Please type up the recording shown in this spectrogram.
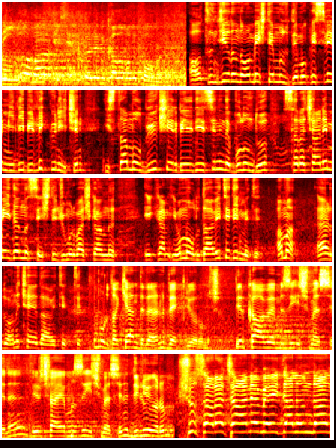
orada. kuruldu ama öyle bir kalabalık olmadı. 6. yılında 15 Temmuz Demokrasi ve Milli Birlik Günü için İstanbul Büyükşehir Belediyesi'nin de bulunduğu Saraçhane Meydanı'nı seçti Cumhurbaşkanlığı. Ekrem İmamoğlu davet edilmedi ama Erdoğan'ı çaya davet etti. Burada kendilerini bekliyor olacağım. Bir kahvemizi içmesini, bir çayımızı içmesini diliyorum. Şu Saraçhane meydanından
